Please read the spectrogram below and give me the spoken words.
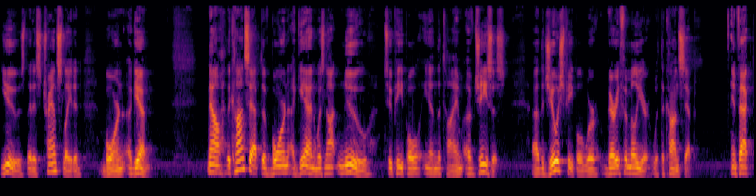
used that is translated born again. Now, the concept of born again was not new to people in the time of Jesus. Uh, the Jewish people were very familiar with the concept. In fact,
